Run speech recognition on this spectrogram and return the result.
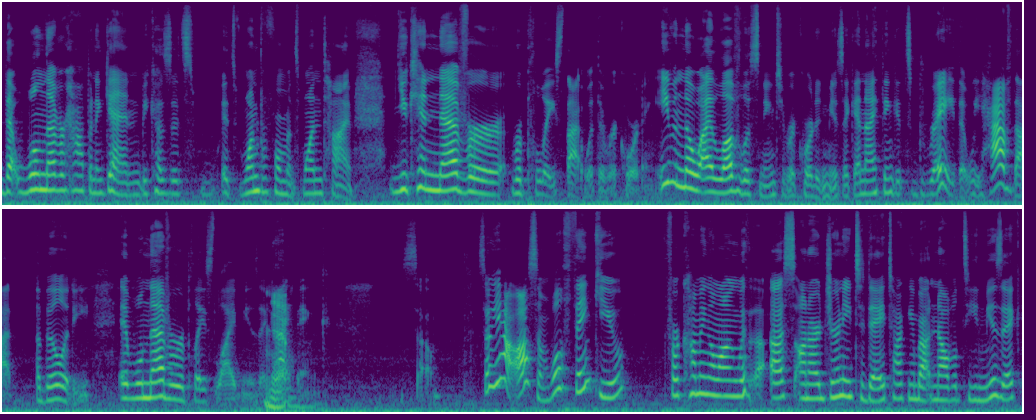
that will never happen again because it's it's one performance one time. You can never replace that with a recording. Even though I love listening to recorded music and I think it's great that we have that ability, it will never replace live music, I think. So, so yeah, awesome. Well, thank you for coming along with us on our journey today, talking about novelty in music.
